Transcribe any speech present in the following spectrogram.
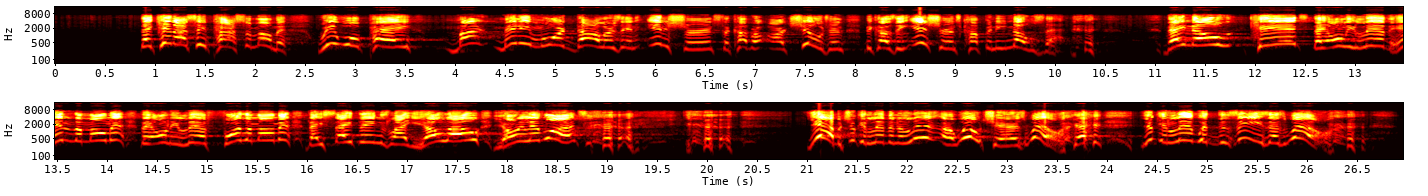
They cannot see past the moment. We will pay many more dollars in insurance to cover our children because the insurance company knows that. they know kids, they only live in the moment, they only live for the moment. They say things like YOLO, you only live once. yeah, but you can live in a, li- a wheelchair as well. Okay? You can live with disease as well.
